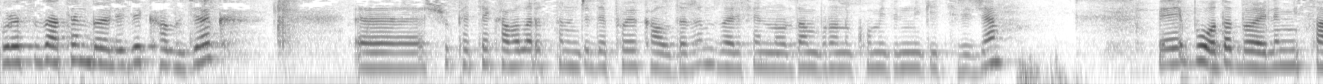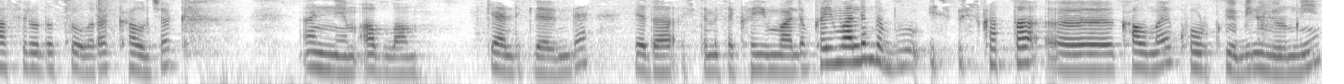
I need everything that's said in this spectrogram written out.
Burası zaten böylece kalacak. Ee, şu petek havalar ısınınca depoya kaldırırım. Zarife'nin oradan buranın komodinini getireceğim. Ve bu oda böyle misafir odası olarak kalacak. Annem, ablam geldiklerinde ya da işte mesela kayınvalidem. Kayınvalidem de bu üst katta e, kalmaya korkuyor. Bilmiyorum niye.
